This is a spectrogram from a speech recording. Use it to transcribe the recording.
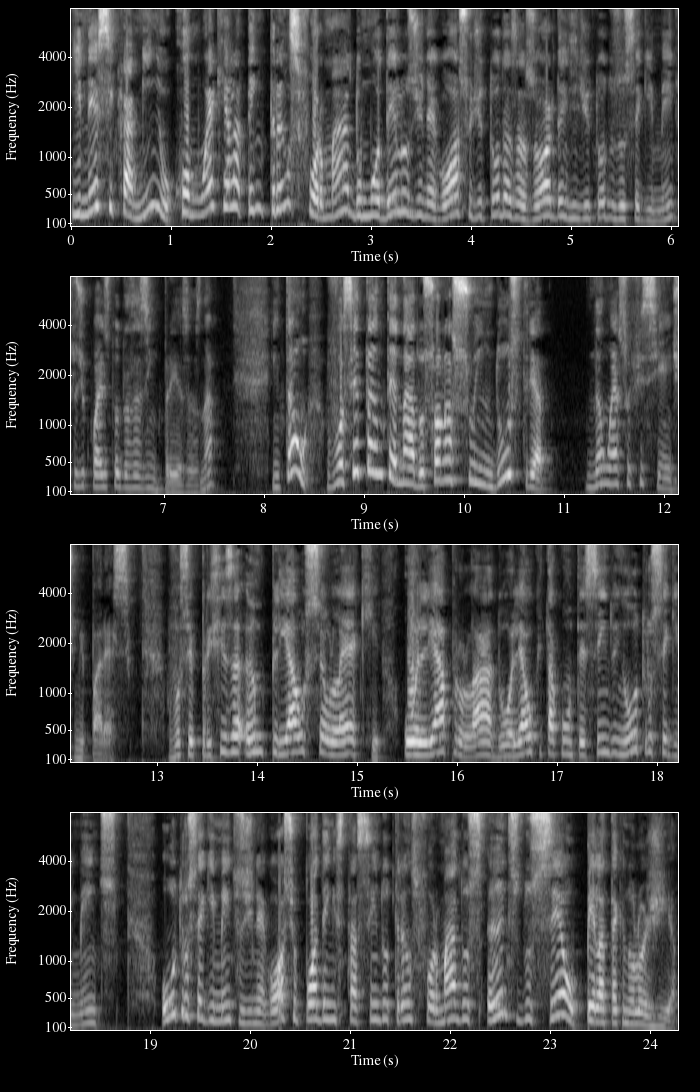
E nesse caminho, como é que ela tem transformado modelos de negócio de todas as ordens e de todos os segmentos de quase todas as empresas, né? Então, você está antenado só na sua indústria, não é suficiente, me parece. Você precisa ampliar o seu leque, olhar para o lado, olhar o que está acontecendo em outros segmentos. Outros segmentos de negócio podem estar sendo transformados antes do seu pela tecnologia.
